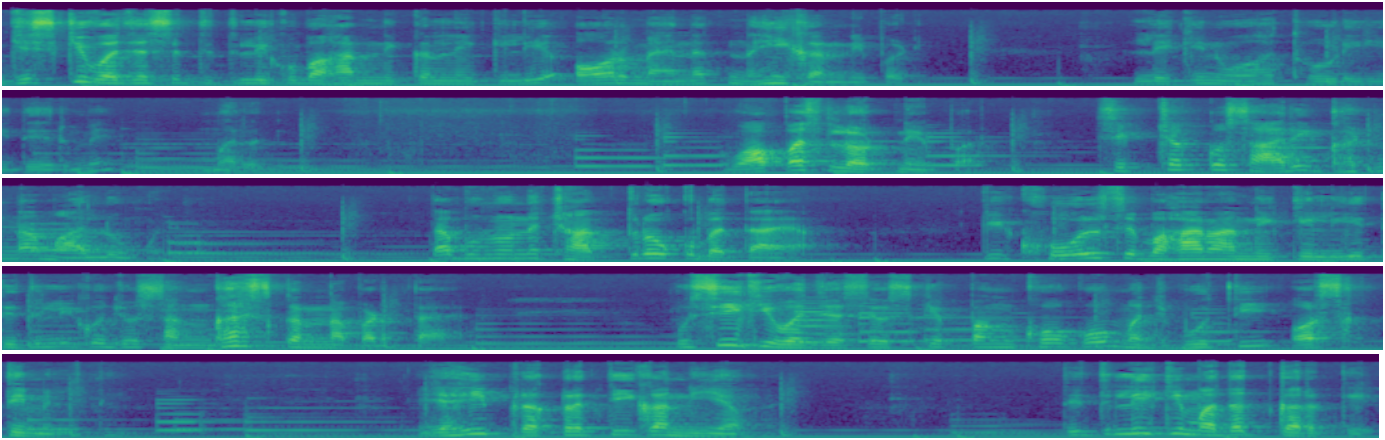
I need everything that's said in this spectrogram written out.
जिसकी वजह से तितली को बाहर निकलने के लिए और मेहनत नहीं करनी पड़ी, लेकिन वह थोड़ी ही देर में मर गई। वापस लौटने पर शिक्षक को सारी घटना मालूम हुई। तब उन्होंने छात्रों को बताया कि खोल से बाहर आने के लिए तितली को जो संघर्ष करना पड़ता है उसी की वजह से उसके पंखों को मजबूती और शक्ति मिलती। यही प्रकृति का नियम है। तितली की मदद करके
